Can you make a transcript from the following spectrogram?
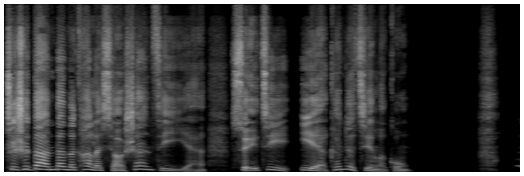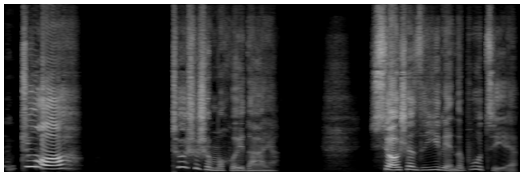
只是淡淡的看了小扇子一眼，随即也跟着进了宫。这，这是什么回答呀？小扇子一脸的不解，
